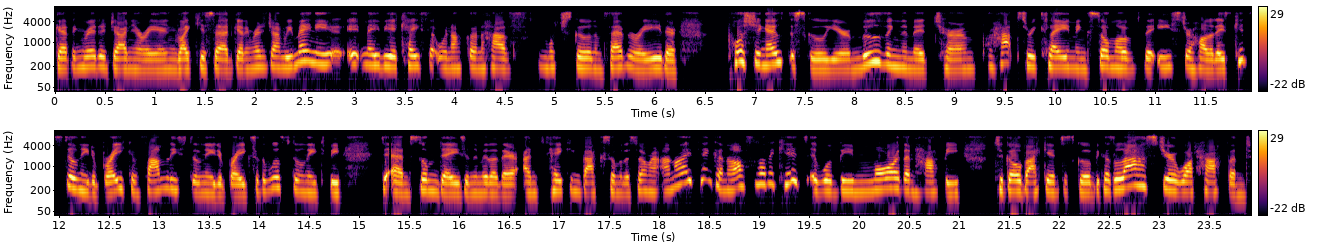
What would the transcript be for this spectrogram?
getting rid of January and like you said, getting rid of January. We may need it may be a case that we're not going to have much school in February either pushing out the school year, moving the midterm, perhaps reclaiming some of the Easter holidays. Kids still need a break and families still need a break. So there will still need to be um, some days in the middle there and taking back some of the summer. And I think an awful lot of kids, it would be more than happy to go back into school because last year what happened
